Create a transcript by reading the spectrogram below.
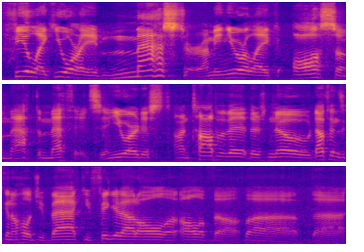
feel like you are a master. I mean, you are like awesome at the methods and you are just on top of it. There's no, nothing's gonna hold you back. You figured out all, all of the, uh, the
